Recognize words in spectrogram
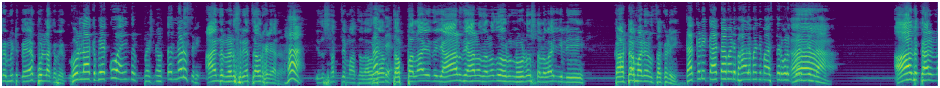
ಕಮಿಟಿ ಕೈಯಾಗ ಕೊಡ್ಲಾಕ ಬೇಕು ಕೊಡ್ಲಾಕ ಬೇಕು ಐಂದ್ರ ಪ್ರಶ್ನೆ ಉತ್ತರ ನಡೆಸ್ರಿ. ಆಂಧ್ರ ನಡೆಸ್ರಿ ಅಂತ ಅವ್ರು ಹೇಳ್ಯಾರ. ಹಾ. ಇದು ಸತ್ಯ ಮಾತದ. ಅವ್ರ ಸತ್ಯ. ತಪ್ಪಲ್ಲ ಇದು ಯಾರ್ದು ಯಾರದು ಅನ್ನೋದು ಅವ್ರು ನೋಡೋ ಸಲುವಾಗಿ ಇಲ್ಲಿ ಕಾಟ ಮಾಡ್ಯಾರ ತಕಡಿ. ತಕ್ಕಡಿ ಕಾಟ ಮಾಡಿ ಬಹಳ ಮಂದಿ ಮಾಸ್ತರ್ಗಳು ಆ, ಆದ ಕಾರಣ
